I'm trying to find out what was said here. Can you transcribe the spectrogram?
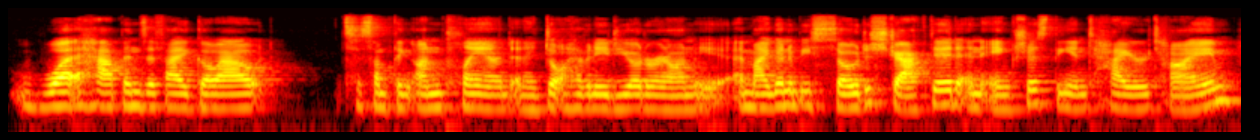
what happens if I go out to something unplanned and I don't have any deodorant on me? Am I going to be so distracted and anxious the entire time?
